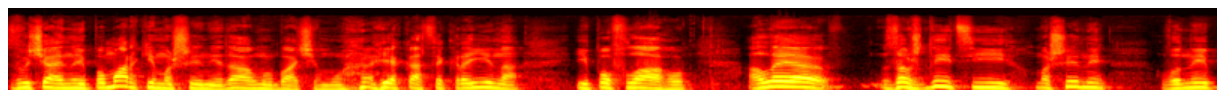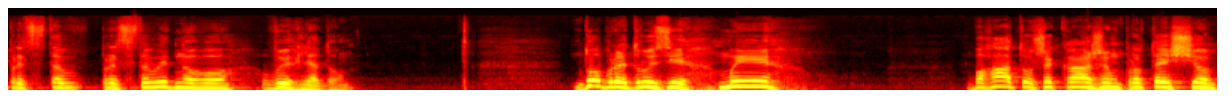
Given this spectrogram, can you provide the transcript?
звичайно, і по марки машини, да, ми бачимо, яка це країна, і по флагу. Але завжди ці машини вони представ... представидного вигляду. Добре, друзі, ми багато вже кажемо про те, що,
